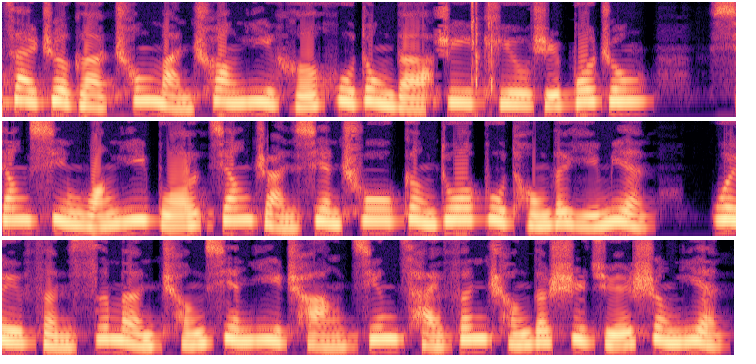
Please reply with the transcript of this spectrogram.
在这个充满创意和互动的 GQ 直播中，相信王一博将展现出更多不同的一面，为粉丝们呈现一场精彩纷呈的视觉盛宴。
